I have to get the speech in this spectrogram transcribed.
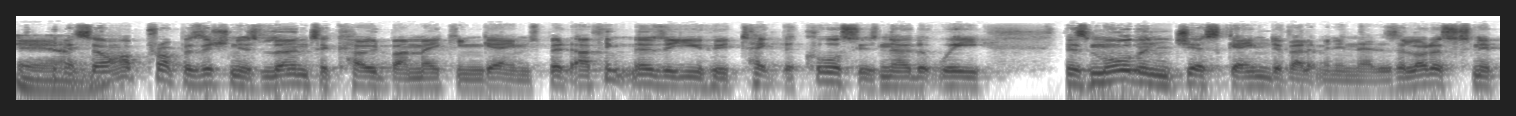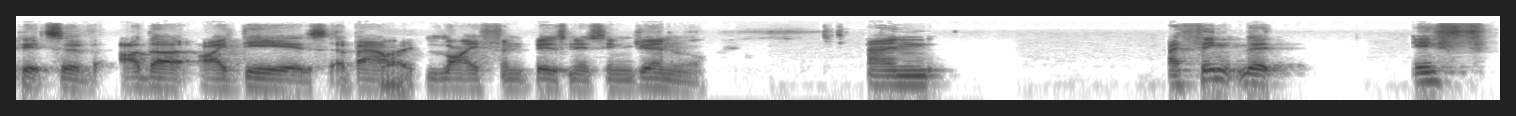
And yeah, so our proposition is learn to code by making games. But I think those of you who take the courses know that we there's more than just game development in there. There's a lot of snippets of other ideas about right. life and business in general. And I think that if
